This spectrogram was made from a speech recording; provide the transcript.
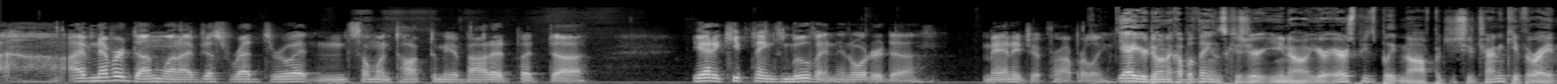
uh, I've never done one. I've just read through it, and someone talked to me about it. But uh, you got to keep things moving in order to manage it properly. yeah, you're doing a couple things because you're, you know, your airspeed's bleeding off, but you're trying to keep the right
